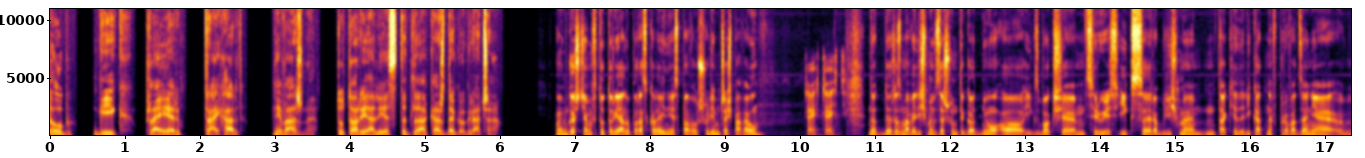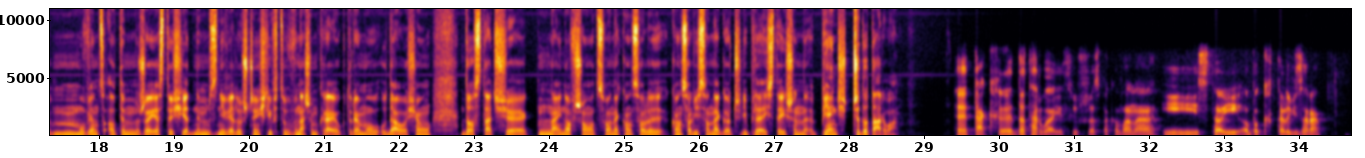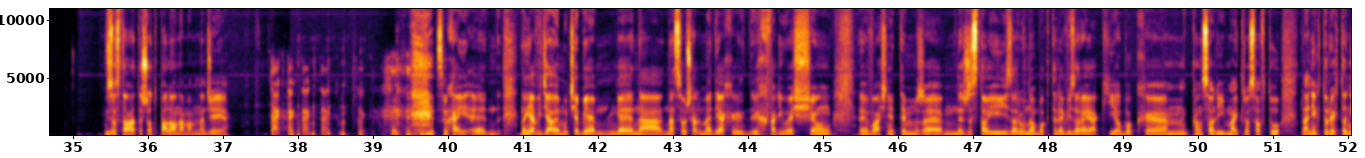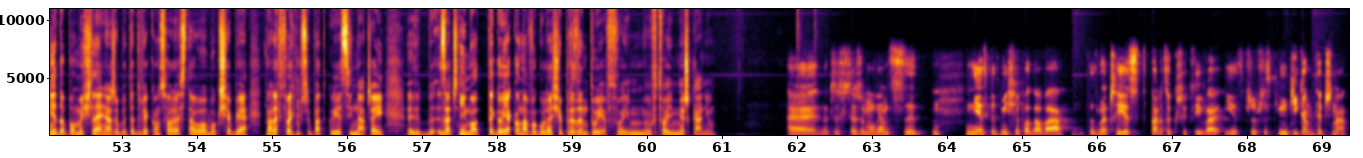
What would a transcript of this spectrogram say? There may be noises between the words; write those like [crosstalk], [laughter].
Noob, geek, player, tryhard? Nieważne. Tutorial jest dla każdego gracza. Moim gościem w tutorialu po raz kolejny jest Paweł Szulim. Cześć Paweł. Cześć, cześć. No, rozmawialiśmy w zeszłym tygodniu o Xboxie Series X. Robiliśmy takie delikatne wprowadzenie, mówiąc o tym, że jesteś jednym z niewielu szczęśliwców w naszym kraju, któremu udało się dostać e, najnowszą odsłonę konsoli, konsoli Sonego, czyli PlayStation 5. Czy dotarła? E, tak, e, dotarła, jest już rozpakowana i stoi obok telewizora. Została też odpalona, mam nadzieję. Tak, tak, tak, tak, tak. [laughs] Słuchaj, e, no ja widziałem u ciebie e, na, na social mediach, e, chwaliłeś się właśnie tym, że, że stoi zarówno obok telewizora, jak i obok konsoli Microsoftu. Dla niektórych to nie do pomyślenia, żeby te dwie konsole stały obok siebie, no ale w twoim [laughs] przypadku jest inaczej. Zacznijmy od tego, jak ona w ogóle się prezentuje w twoim, w twoim mieszkaniu. E, znaczy, szczerze mówiąc, y, niezbyt mi się podoba. To znaczy, jest bardzo krzykliwa i jest przede wszystkim gigantyczna.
